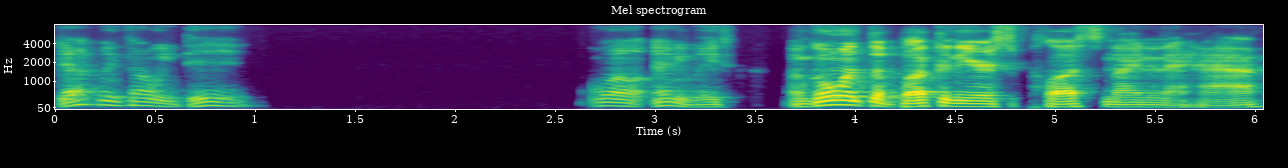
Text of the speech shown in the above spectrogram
Definitely thought we did. Well, anyways, I'm going with the Buccaneers plus nine and a half.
